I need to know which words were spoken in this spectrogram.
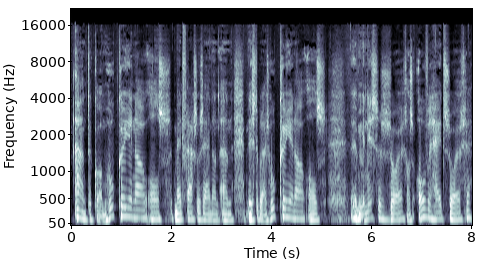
aan te komen. Hoe kun je nou als, mijn vraag zou zijn aan, aan minister Bruis, hoe kun je nou als uh, minister zorgen, als overheid zorgen,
